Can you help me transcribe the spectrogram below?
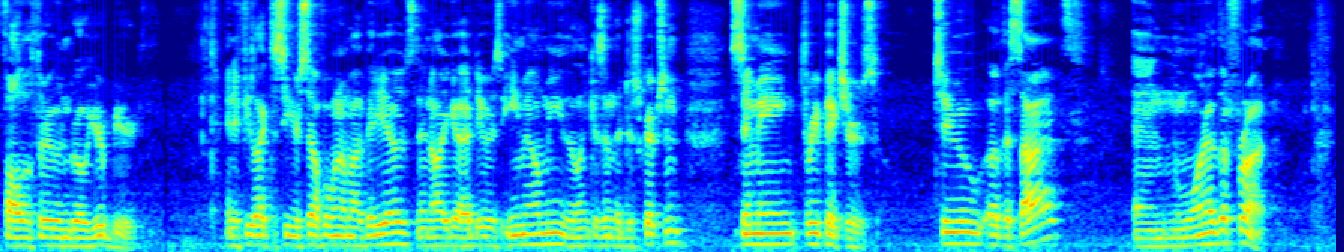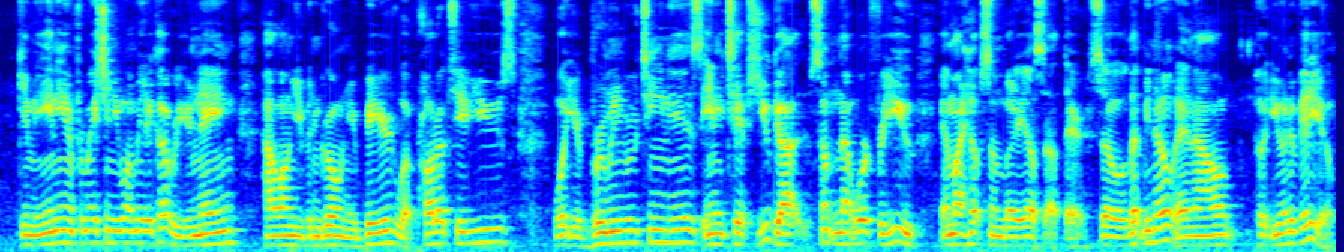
follow through and grow your beard. And if you'd like to see yourself in one of my videos, then all you gotta do is email me. The link is in the description send me three pictures, two of the sides and one of the front. Give me any information you want me to cover, your name, how long you've been growing your beard, what products you use, what your grooming routine is, any tips you got, something that worked for you, and might help somebody else out there. So let me know and I'll put you in a video.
